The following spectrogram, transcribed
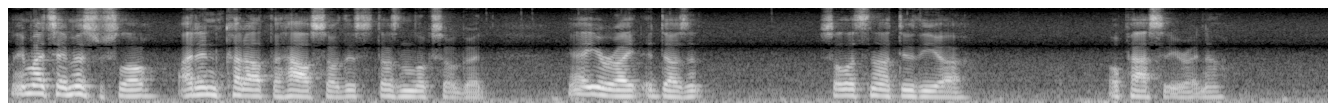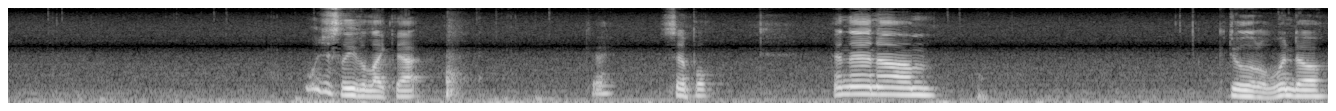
Now you might say, Mr. Slow, I didn't cut out the house, so this doesn't look so good. Yeah, you're right, it doesn't. So let's not do the uh, opacity right now. We'll just leave it like that. Okay, simple. And then um, do a little window.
